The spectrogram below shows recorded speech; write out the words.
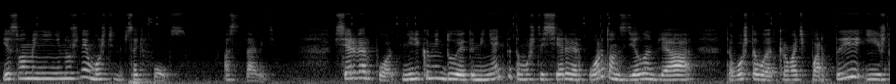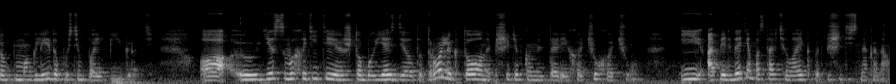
Если вам они не нужны, можете написать false, оставить. Сервер порт. Не рекомендую это менять, потому что сервер порт, он сделан для того, чтобы открывать порты и чтобы могли, допустим, по IP играть. А, э, если вы хотите, чтобы я сделал этот ролик, то напишите в комментарии «хочу, хочу». И, а перед этим поставьте лайк и подпишитесь на канал.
